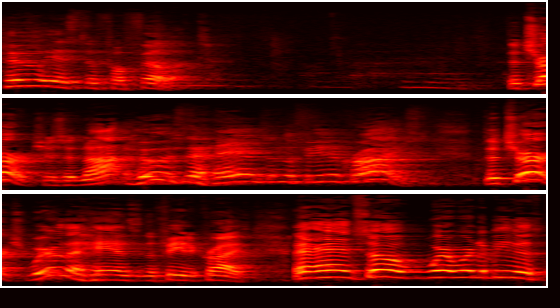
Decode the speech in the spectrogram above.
who is to fulfill it? The church, is it not? Who is the hands and the feet of Christ? The church. We're the hands and the feet of Christ. And so we're, we're to be the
